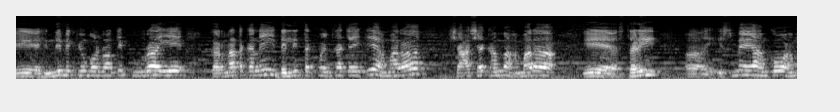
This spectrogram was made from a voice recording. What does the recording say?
ये हिंदी में क्यों बोल रहा हूँ कि पूरा ये कर्नाटका नहीं दिल्ली तक पहुंचना चाहिए कि हमारा शासक हम हमारा ये स्थलीय आ, इसमें हमको हम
